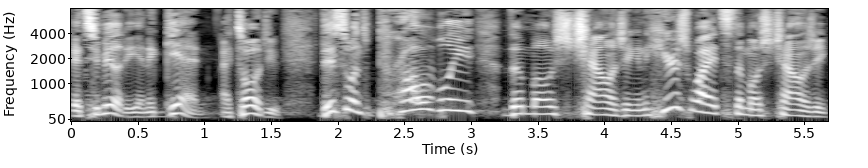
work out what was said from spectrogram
It's humility. And again, I told you, this one's probably the most challenging. And here's why it's the most challenging.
